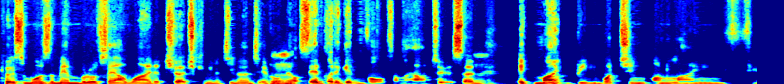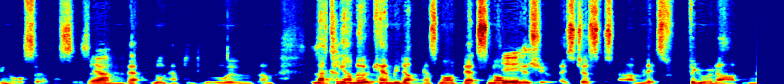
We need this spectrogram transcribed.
person was a member of, say, our wider church community known to everyone Mm. else, they've got to get involved somehow too. So Mm. it might be watching online funeral services. Yeah. And that we'll have to deal with. Um, luckily, I know it can be done. That's not that's not Yes. the issue. It's just um, let's figure it out and,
